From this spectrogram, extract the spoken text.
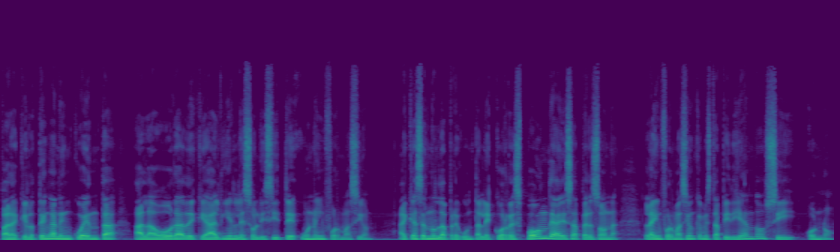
para que lo tengan en cuenta a la hora de que alguien le solicite una información. Hay que hacernos la pregunta, ¿le corresponde a esa persona la información que me está pidiendo, sí o no?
